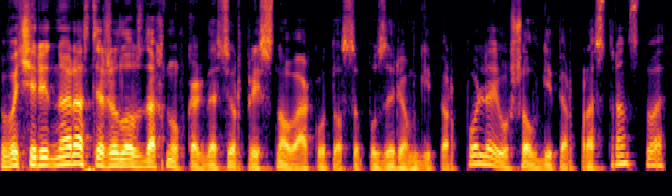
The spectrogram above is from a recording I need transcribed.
В очередной раз тяжело вздохнув, когда сюрприз снова окутался пузырем гиперполя и ушел в гиперпространство,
